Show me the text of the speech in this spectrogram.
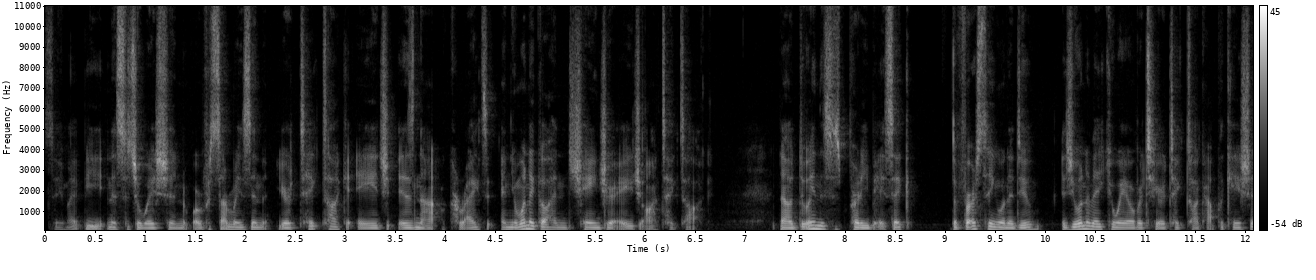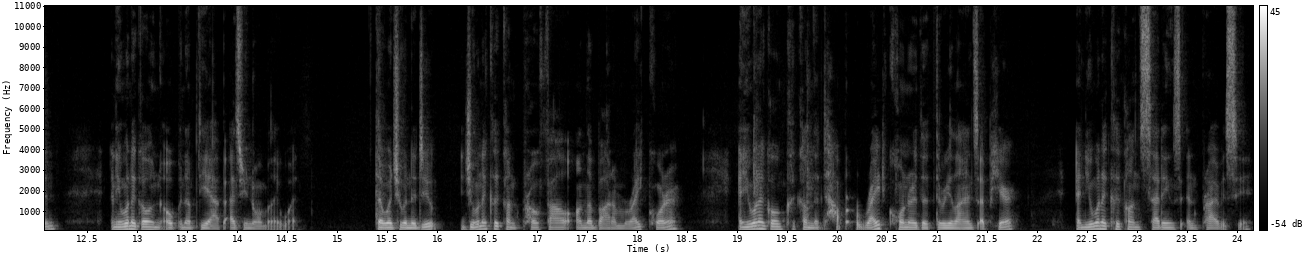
So you might be in a situation where for some reason your TikTok age is not correct and you want to go ahead and change your age on TikTok. Now doing this is pretty basic. The first thing you want to do is you want to make your way over to your TikTok application and you want to go and open up the app as you normally would. Then what you want to do is you want to click on profile on the bottom right corner and you want to go and click on the top right corner, the three lines up here, and you want to click on settings and privacy.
